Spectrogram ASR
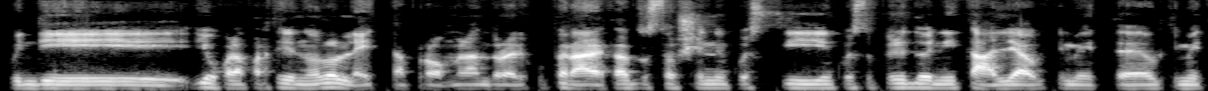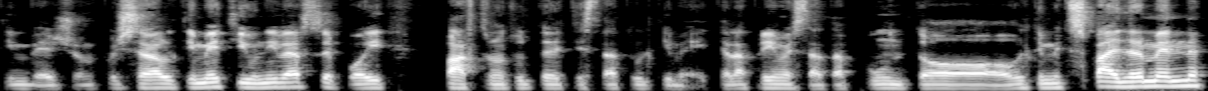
Quindi io quella partita non l'ho letta, però me la andrò a recuperare. Tanto sta uscendo in, questi- in questo periodo in Italia Ultimate, Ultimate Invasion. Poi ci sarà Ultimate Universe e poi partono tutte le testate Ultimate. La prima è stata appunto Ultimate Spider-Man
